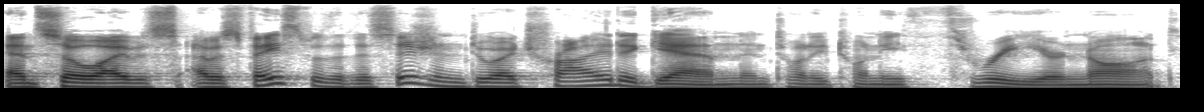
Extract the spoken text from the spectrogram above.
And so I was I was faced with a decision: do I try it again in 2023 or not?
